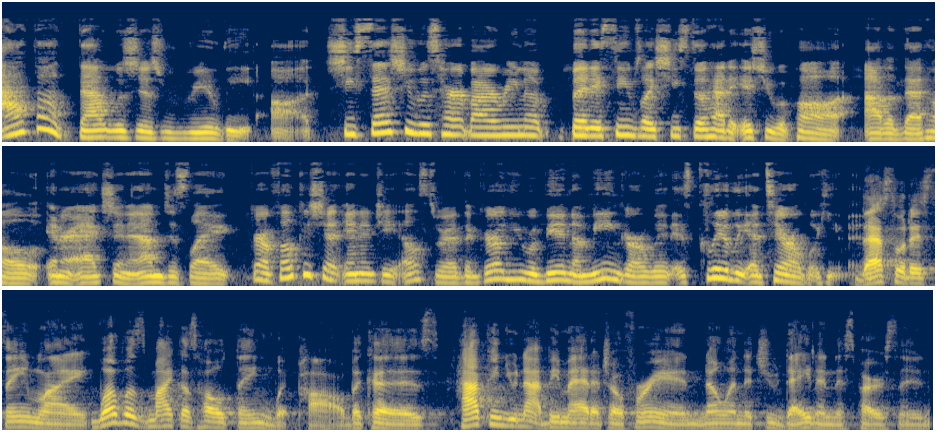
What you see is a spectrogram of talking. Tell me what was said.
I thought that was just really odd. She said she was hurt by Irina, but it seems like she still had an issue with Paul out of that whole interaction. And I'm just like, girl, focus your energy elsewhere. The girl you were being a mean girl with is clearly a terrible human. That's what it seemed like. What was Micah's whole thing with Paul? Because how can you not be mad at your friend knowing that you dating this person,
